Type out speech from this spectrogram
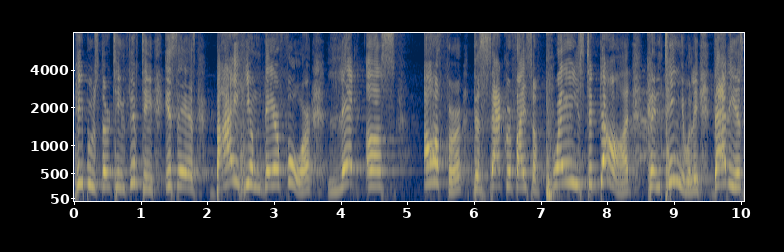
Hebrews 13, 15, it says, By him, therefore, let us offer the sacrifice of praise to God continually. That is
